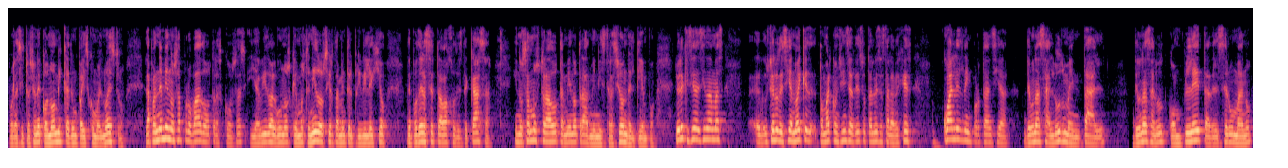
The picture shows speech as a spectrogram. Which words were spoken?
por la situación económica de un país como el nuestro. La pandemia nos ha probado otras cosas y ha habido algunos que hemos tenido ciertamente el privilegio de poder hacer trabajo desde casa y nos ha mostrado también otra administración del tiempo. Yo le quisiera decir nada más, eh, usted lo decía, no hay que tomar conciencia de esto tal vez hasta la vejez. ¿Cuál es la importancia de una salud mental, de una salud completa del ser humano?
